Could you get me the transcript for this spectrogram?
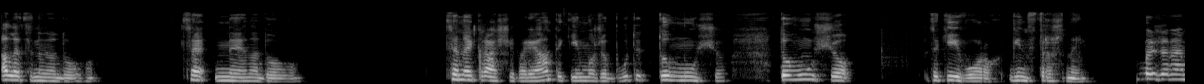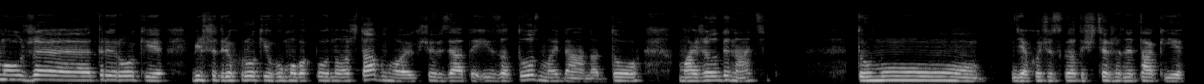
Але це ненадовго. Це ненадовго. Це найкращий варіант, який може бути, тому що, тому що такий ворог, він страшний. Ми живемо вже три роки, більше трьох років в умовах повномасштабного. а Якщо взяти із АТО з Майдана, то майже 11. Тому я хочу сказати, що це вже не так і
